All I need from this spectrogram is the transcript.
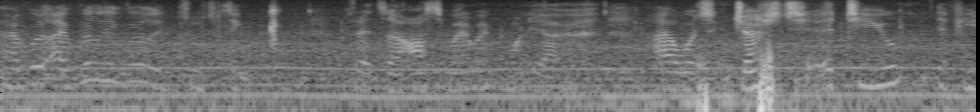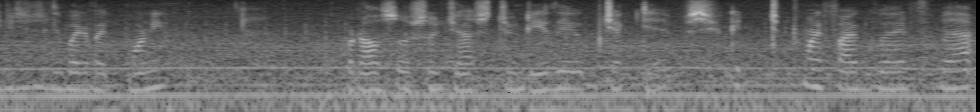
I really, I really, really do think that it's an awesome way to make money. I, I would suggest it to you if you need any way to make money. Would also suggest doing daily objectives. You get 25 grand for that.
